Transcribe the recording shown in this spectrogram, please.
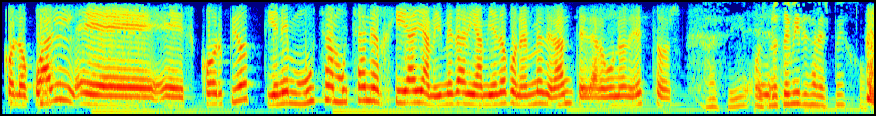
con lo cual eh, Escorpio tiene mucha, mucha energía y a mí me daría miedo ponerme delante de alguno de estos. Ah, sí, pues no te mires al espejo.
